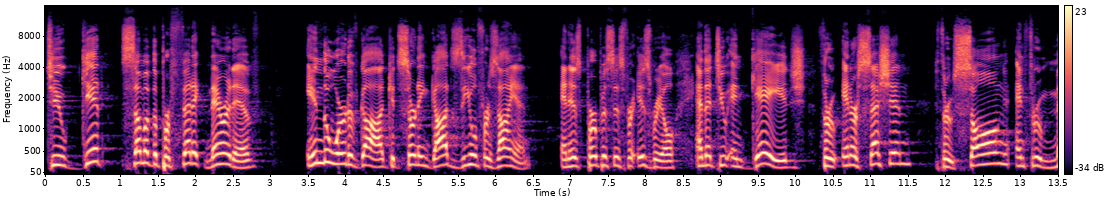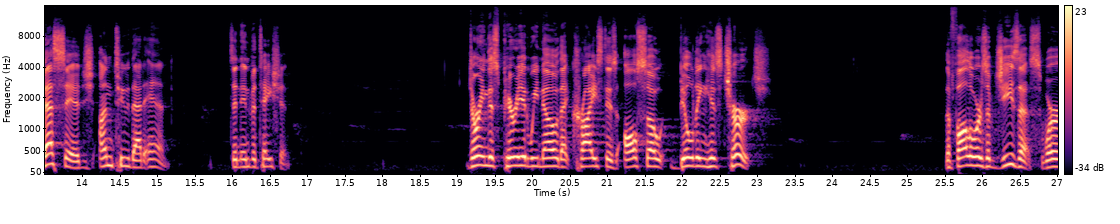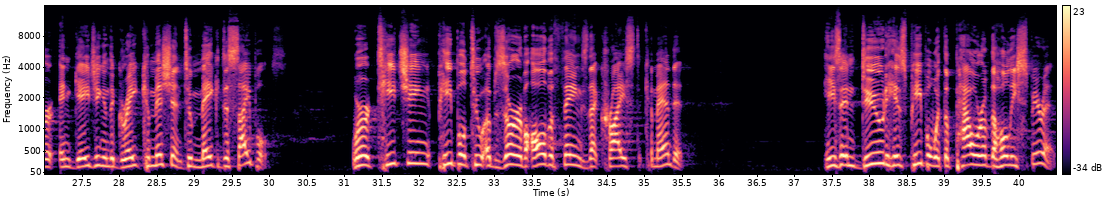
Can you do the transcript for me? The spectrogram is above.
to get some of the prophetic narrative in the Word of God concerning God's zeal for Zion and His purposes for Israel, and then to engage through intercession, through song, and through message unto that end. It's an invitation. During this period, we know that Christ is also building his church. The followers of Jesus were engaging in the Great Commission to make disciples. We're teaching people to observe all the things that Christ commanded. He's endued his people with the power of the Holy Spirit.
